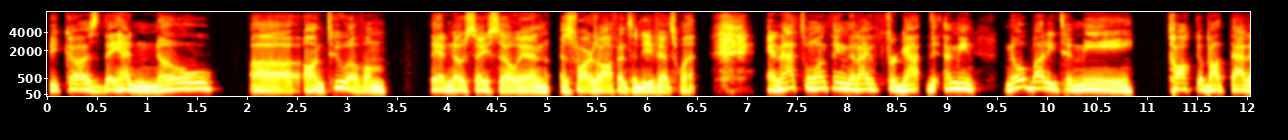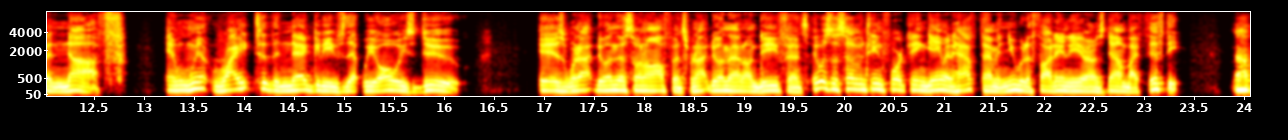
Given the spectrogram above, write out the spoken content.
because they had no, uh, on two of them, they had no say so in as far as offense and defense went. And that's one thing that I forgot. I mean, nobody to me talked about that enough and went right to the negatives that we always do is we're not doing this on offense. We're not doing that on defense. It was a 17 14 game at halftime, and you would have thought Indiana was down by 50. Yeah.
